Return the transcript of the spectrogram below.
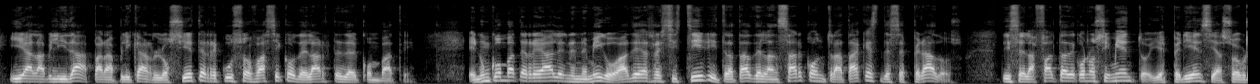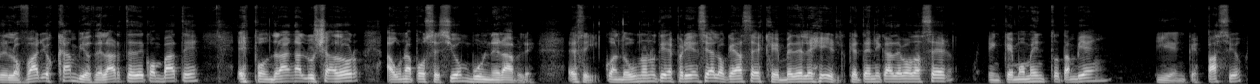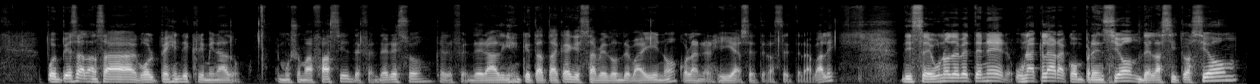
y a la habilidad para aplicar los siete recursos básicos del arte del combate. En un combate real, el enemigo ha de resistir y tratar de lanzar contraataques desesperados. Dice, la falta de conocimiento y experiencia sobre los varios cambios del arte de combate expondrán al luchador a una posesión vulnerable. Es decir, cuando uno no tiene experiencia, lo que hace es que en vez de elegir qué técnica debo de hacer, en qué momento también y en qué espacio, pues empieza a lanzar golpes indiscriminados. Es mucho más fácil defender eso que defender a alguien que te ataca y que sabe dónde va a ir, ¿no? Con la energía, etcétera, etcétera, ¿vale? Dice, uno debe tener una clara comprensión de la situación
